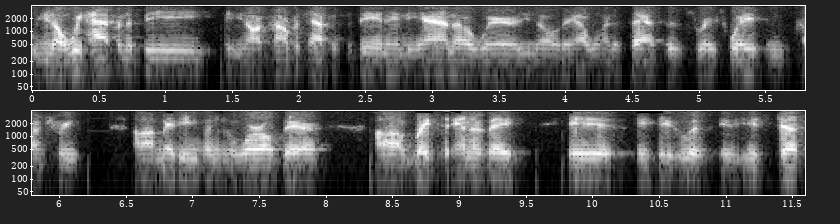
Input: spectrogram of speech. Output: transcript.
you know, we happen to be, you know, our conference happens to be in Indiana, where you know they have one of the fastest raceways in the country, uh, maybe even in the world. There, uh, Race to Innovate is it, it was it, it's just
